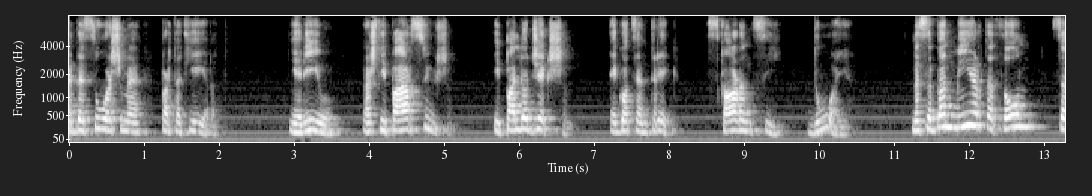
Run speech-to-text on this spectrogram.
e besueshme për të tjerët. Njeriu është i paarsyeshëm, i palogjikshëm, egocentrik, s'ka rëndësi, duaje. Nëse bën mirë të thonë se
